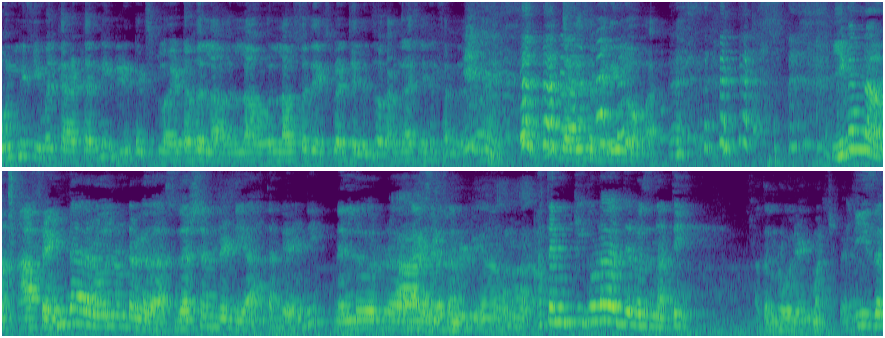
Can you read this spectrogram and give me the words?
only female క్యారెక్టర్ని didn't exploit of love love love story exploit చేయలేదు సో కంగ్రాచులేషన్స్ అన్నది that is a very low bar even ఆ ఫ్రెండ్ రోల్ ఉంటారు కదా సుదర్శన్ రెడ్డియా తన పేరేంటి? నెల్లూరు రెడ్డి. అతనికి కూడా దెర్ వాజ్ నథింగ్ అతను రోల్ ఏంటి మర్చిపోయాను. హీఈస్ అ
